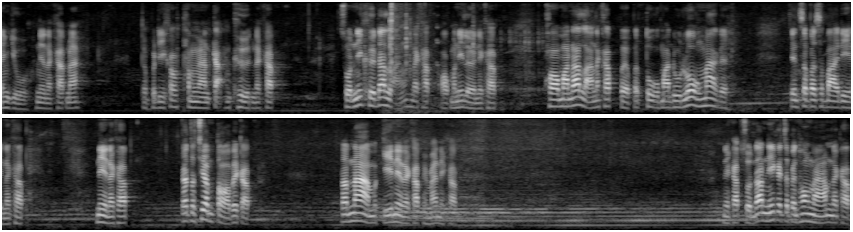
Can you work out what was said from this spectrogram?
ยังอยู่เนี่ยนะครับนะแต่พอดีเขาทำงานกะกลางคืนนะครับ ส่วนนี้คือด้านหลังนะครับออกมานี่เลยนะครับ พอมาด้านหลังนะครับ เปิดประตูมาดูโล่งมากเลยเย็นสบายๆดีนะครับ นี่นะครับ ก็จะเชื่อมต่อไปกับด้านหน้าเมื่อกี้เนี่ยนะครับเห็นไหมนี่ครับ นี่ครับส่วนด้านนี้ก็จะเป็นห้องน้ำนะครับ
